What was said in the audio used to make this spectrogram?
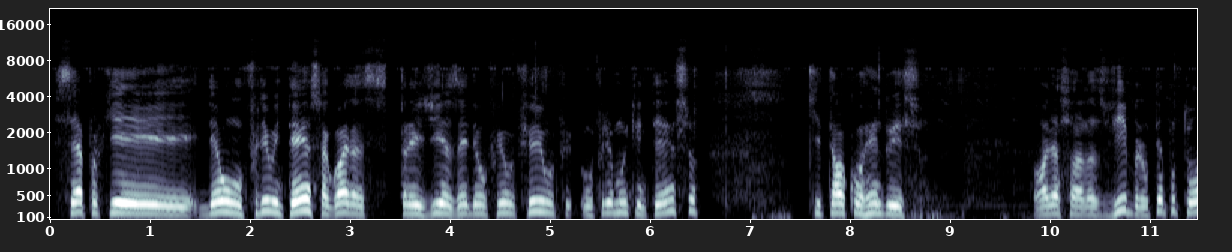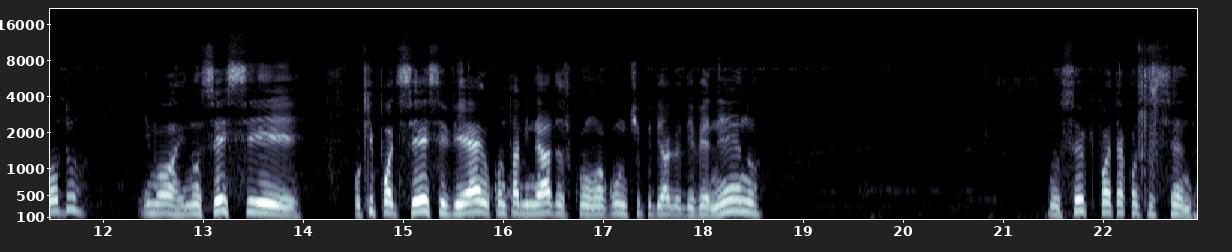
se é porque deu um frio intenso agora, três dias aí, deu um frio, frio, um frio muito intenso que está ocorrendo isso. Olha só, elas vibram o tempo todo e morre. Não sei se o que pode ser, se vieram contaminadas com algum tipo de água de veneno. Não sei o que pode estar acontecendo.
